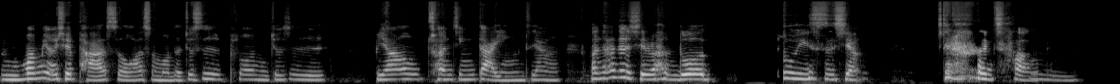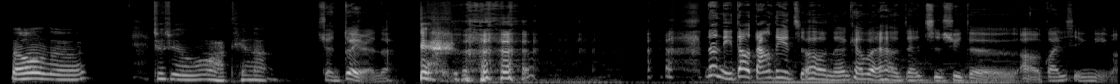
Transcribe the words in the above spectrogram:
嗯，外面有一些扒手啊什么的，就是说你就是不要穿金戴银这样。反正他就写了很多注意事项，写的很长。然后呢，就觉得哇，天哪，选对人了。对。那你到当地之后呢？Kevin 还有在持续的呃关心你吗？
